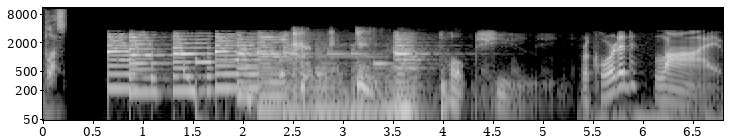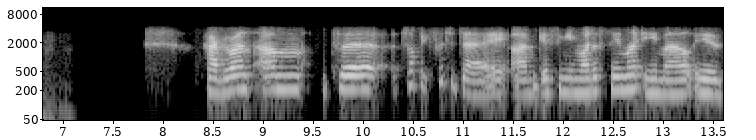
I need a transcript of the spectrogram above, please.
plus. Talk shoes. Recorded live. Hi everyone. Um, the topic for today, I'm guessing you might have seen my email, is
